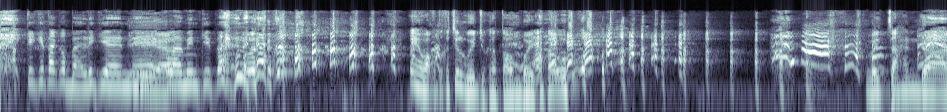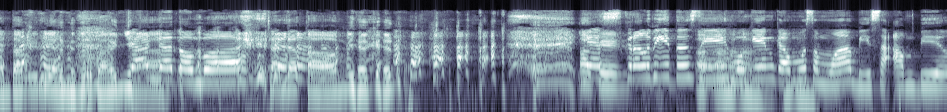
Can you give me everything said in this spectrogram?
Kayak kita kebalik ya nek. Iya. Kelamin kita. eh waktu kecil gue juga tomboy tahu. Bercanda, ntar ini yang denger banyak. Canda tomboy. Canda Tom ya kan. Yes, Oke. kurang lebih itu sih. Uh, uh, uh, Mungkin kamu semua bisa ambil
